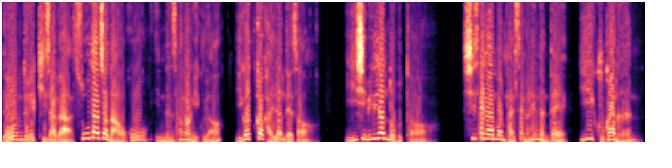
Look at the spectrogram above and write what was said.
내용들의 기사가 쏟아져 나오고 있는 상황이고요. 이것과 관련돼서 21년도부터 시세가 한번 발생을 했는데 이 구간은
